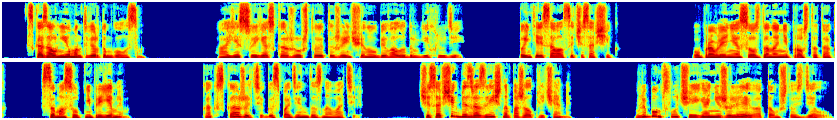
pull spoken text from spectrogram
— сказал Ньюман твердым голосом. «А если я скажу, что эта женщина убивала других людей?» — поинтересовался часовщик. «Управление создано не просто так. Самосуд неприемлем». «Как скажете, господин дознаватель». Часовщик безразлично пожал плечами. «В любом случае, я не жалею о том, что сделал.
